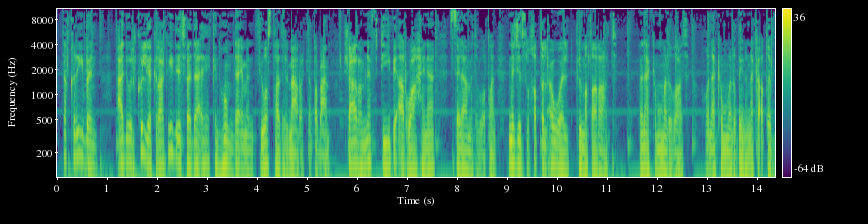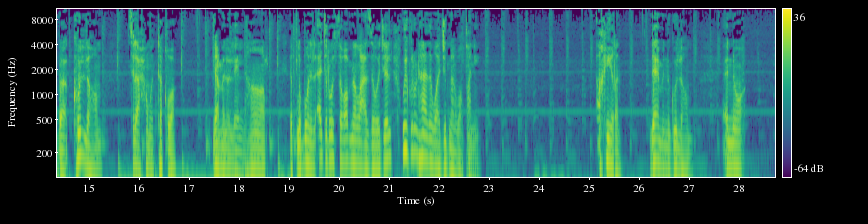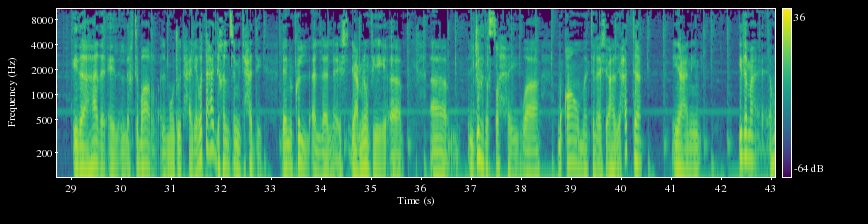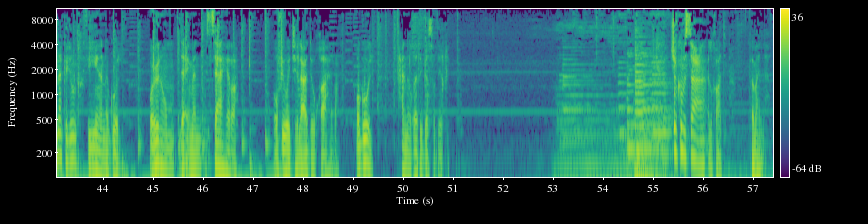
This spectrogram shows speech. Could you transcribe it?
تقريبا عدو الكل يكره أكيد لكن هم دائما في وسط هذه المعركة. طبعا شعارهم نفدي بأرواحنا سلامة الوطن. نجد في الخط الأول في المطارات هناك ممرضات هناك ممرضين هناك أطباء كلهم سلاحهم التقوى يعملون ليل نهار يطلبون الأجر والثواب من الله عز وجل ويقولون هذا واجبنا الوطني. أخيرا دائما نقول لهم أنه إذا هذا الاختبار الموجود حاليا والتحدي خلينا نسميه تحدي لأنه كل اللي يعملون في آه، آه، الجهد الصحي ومقاومة الأشياء هذه حتى يعني إذا ما هناك جنود خفيين أنا أقول وعيونهم دائما ساهرة وفي وجه العدو قاهرة. وأقول حن الغريب يا صديقي. شوفكم الساعة القادمة. الله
